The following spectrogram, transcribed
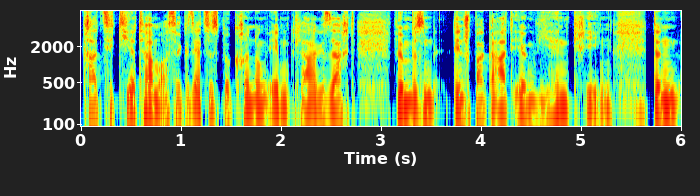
gerade zitiert haben, aus der Gesetzesbegründung eben klar gesagt, wir müssen den Spagat irgendwie hinkriegen. Dann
